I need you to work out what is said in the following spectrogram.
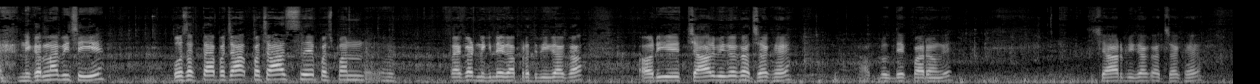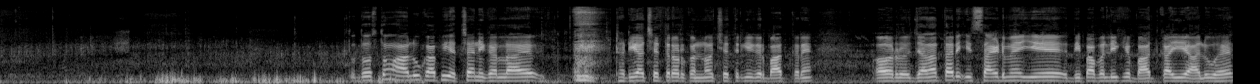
निकलना भी चाहिए। हो सकता है पचास पचास से पचपन पैकेट निकलेगा प्रति बीघा का। और ये चार बीघा का चक है। आप लोग देख पा रहे होंगे। चार बीघा का चक है। तो दोस्तों, आलू काफ़ी अच्छा निकल रहा है। ठटिया क्षेत्र और कन्नौज क्षेत्र की अगर बात करें, और ज़्यादातर इस साइड में ये दीपावली के बाद का ये आलू है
